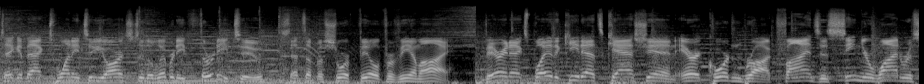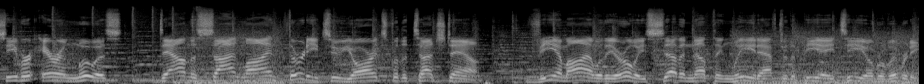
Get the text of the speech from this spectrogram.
Take it back 22 yards to the Liberty 32, sets up a short field for VMI. Very next play, the Keydets cash in. Eric Kordenbrock finds his senior wide receiver, Aaron Lewis, down the sideline, 32 yards for the touchdown. VMI with the early 7 0 lead after the PAT over Liberty.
